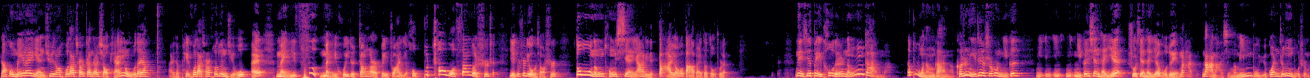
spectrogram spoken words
然后眉来眼去让胡大钱占点小便宜捂的呀，哎，就陪胡大钱喝顿酒，哎，每次每回这张二被抓以后，不超过三个时辰，也就是六个小时，都能从县衙里大摇大摆的走出来。那些被偷的人能干吗？那不能干呢。可是你这时候你跟。你你你你跟县太爷说县太爷不对，那那哪行啊？民不与官争不是吗？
